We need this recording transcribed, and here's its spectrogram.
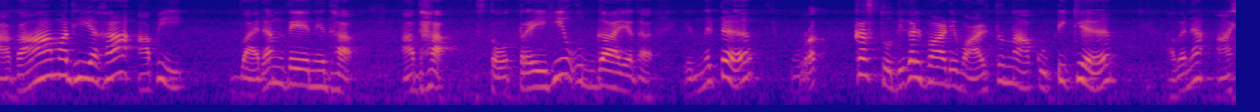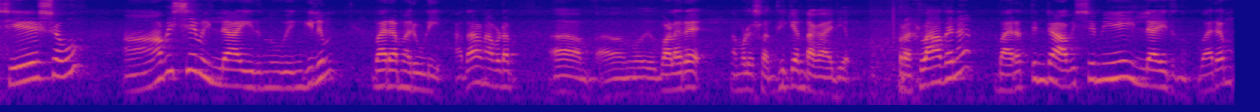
അകാമധിയ അപ്പി വരം തേ നിധ. അധ സ്തോത്രൈ ഉദ്ഗായത. എന്നിട്ട് ഉറക്ക സ്തുതികൾ പാടി വാഴ്ത്തുന്ന ആ കുട്ടിക്ക് അവന് അശേഷവും ആവശ്യമില്ലായിരുന്നുവെങ്കിലും വരമരുളി. അതാണ് അവിടെ വളരെ നമ്മൾ ശ്രദ്ധിക്കേണ്ട കാര്യം. പ്രഹ്ലാദന് വരത്തിന്റെ ആവശ്യമേ ഇല്ലായിരുന്നു വരം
